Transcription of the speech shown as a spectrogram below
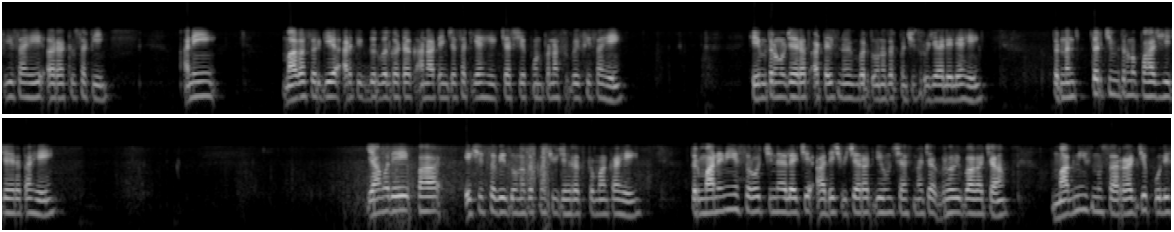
फीस आहे अराखीवसाठी आणि मागासवर्गीय आर्थिक दुर्बल घटक अनाथ्यांच्यासाठी आहे. चारशे एकोणपन्नास रुपये फीस आहे. हे मित्रांनो जाहिरात अठ्ठावीस नोव्हेंबर दोन हजार पंचवीस रोजी आलेली आहे. तर नंतरची मित्रांनो पहा ही जाहिरात आहे. यामध्ये पहा एकशे सव्वीस दोन हजार पंचवीस जाहिरात क्रमांक आहे. तर माननीय सर्वोच्च न्यायालयाचे आदेश विचारात घेऊन शासनाच्या गृह विभागाच्या मागणीनुसार राज्य पोलीस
